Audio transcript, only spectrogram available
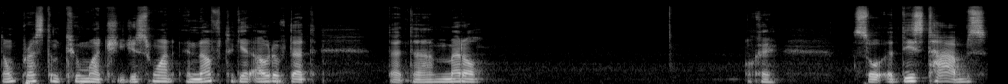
Don't press them too much. You just want enough to get out of that that uh, metal Okay, so uh, these tabs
